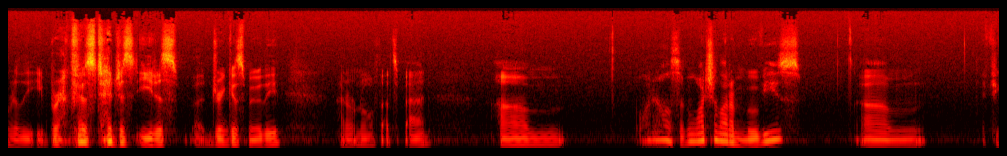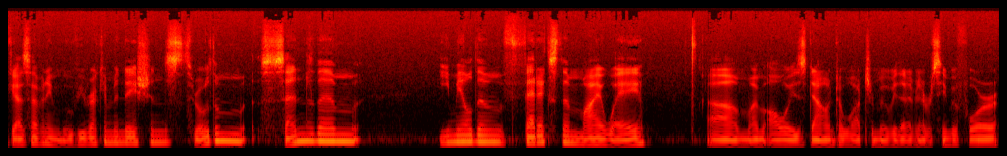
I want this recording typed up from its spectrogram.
really eat breakfast. I just eat a uh, drink a smoothie. I don't know if that's bad. Um, what else? I've been watching a lot of movies. Um, if you guys have any movie recommendations, throw them, send them, email them, FedEx them my way. Um, I'm always down to watch a movie that I've never seen before.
